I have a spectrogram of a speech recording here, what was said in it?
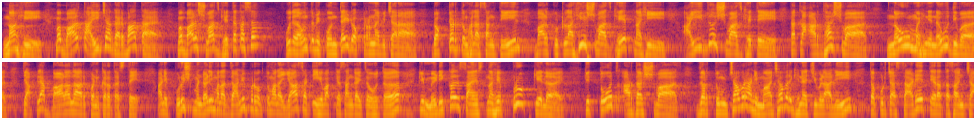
नाही. मग बाळ तर आईच्या गर्भात आहे. मग बाळ श्वास घेतं कसं? उद्या जाऊन तुम्ही कोणत्याही डॉक्टरांना विचारा. डॉक्टर तुम्हाला सांगतील बाळ कुठलाही श्वास घेत नाही. आई जो श्वास घेते त्यातला अर्धा श्वास नऊ महिने नऊ दिवस ती आपल्या बाळाला अर्पण करत असते. आणि पुरुष मंडळी मला जाणीवपूर्वक तुम्हाला यासाठी हे वाक्य सांगायचं होतं की मेडिकल सायन्सनं हे प्रूफ केलं आहे की तोच अर्धा श्वास जर तुमच्यावर आणि माझ्यावर घेण्याची वेळ आली तर पुढच्या साडे तेरा तासांच्या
